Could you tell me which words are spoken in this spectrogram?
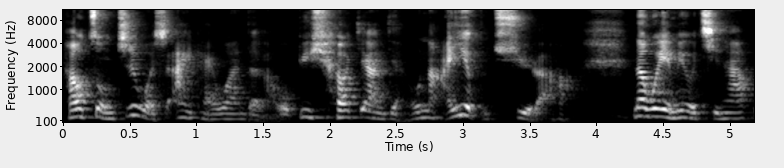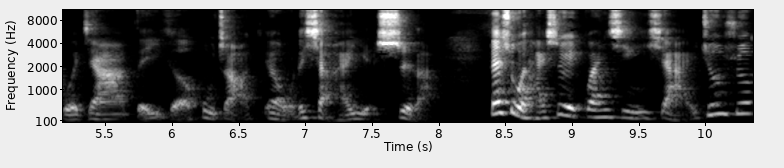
好，总之我是爱台湾的啦，我必须要这样讲，我哪也不去了哈。那我也没有其他国家的一个护照，呃，我的小孩也是啦，但是我还是会关心一下，也就是说，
